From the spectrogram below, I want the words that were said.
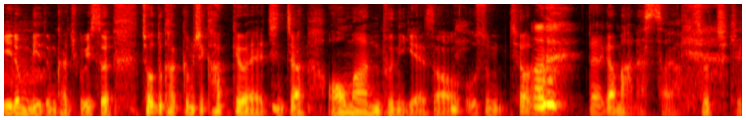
이런 믿음 가지고 있어요. 저도 가끔씩 학교에 진짜 엄한 분위기에서 웃음 튀어나올 때가 많았어요. 솔직히.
